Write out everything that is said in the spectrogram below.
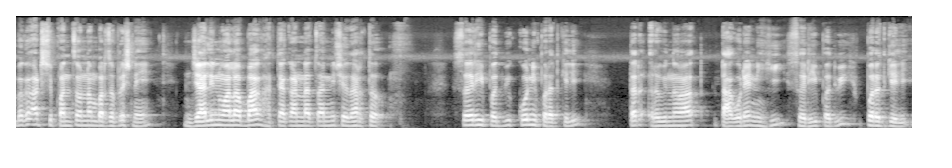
बघा आठशे पंचावन्न नंबरचा प्रश्न आहे. जालिनवाला बाग हत्याकांडाचा निषेधार्थ. सर ही पदवी कोणी परत केली? तर रवींद्रनाथ टागोर यांनी ही सर ही पदवी परत केली.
